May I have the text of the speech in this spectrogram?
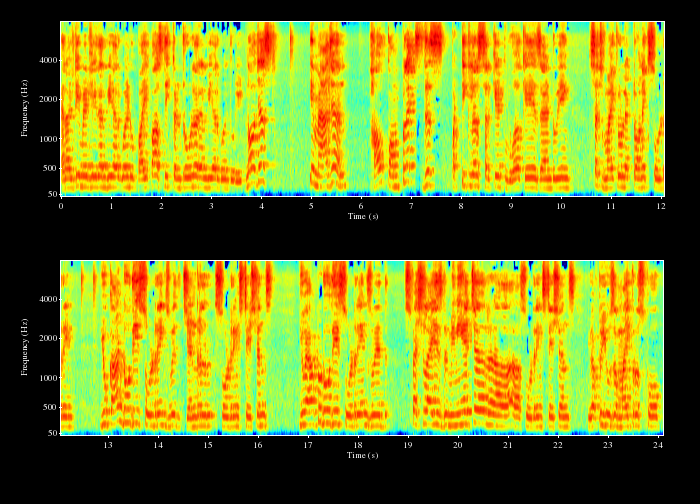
and ultimately then we are going to bypass the controller and we are going to read now just imagine how complex this particular circuit work is and doing such microelectronic soldering. You can't do these solderings with general soldering stations. You have to do these solderings with specialized miniature uh, uh, soldering stations. You have to use a microscope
